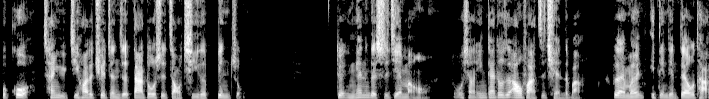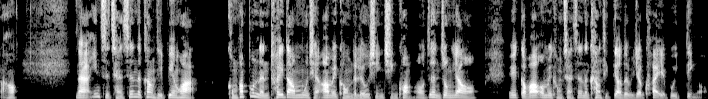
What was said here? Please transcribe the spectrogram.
不过参与计划的确诊者大多是早期的变种。对，你看那个时间嘛，吼，我想应该都是 Alpha 之前的吧，不然有没有一点点 Delta 了，哈。那因此产生的抗体变化，恐怕不能推到目前 Omicron 的流行情况哦，这很重要哦，因为搞不好 Omicron 产生的抗体掉的比较快，也不一定哦。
